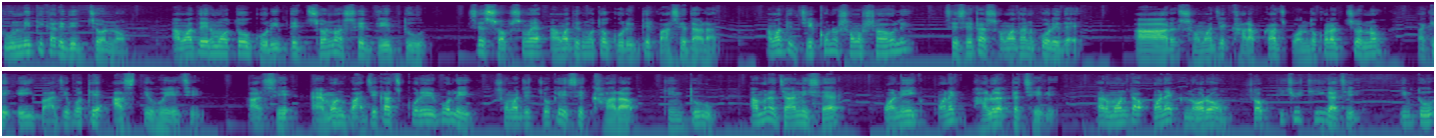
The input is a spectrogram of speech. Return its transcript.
দুর্নীতিকারীদের জন্য আমাদের মতো গরিবদের জন্য সে দেবদূত। সে সবসময় আমাদের মতো গরিবদের পাশে দাঁড়ায়। আমাদের যে কোনো সমস্যা হলে সে সেটা সমাধান করে দেয়। আর সমাজে খারাপ কাজ বন্ধ করার জন্য তাকে এই বাজে পথে আসতে হয়েছে। আর সে এমন বাজে কাজ করে বলে সমাজের চোখে সে খারাপ। কিন্তু আমরা জানি স্যার, অনেক অনেক ভালো একটা ছেলে। তার মনটা অনেক নরম সব কিছুই ঠিক আছে। কিন্তু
